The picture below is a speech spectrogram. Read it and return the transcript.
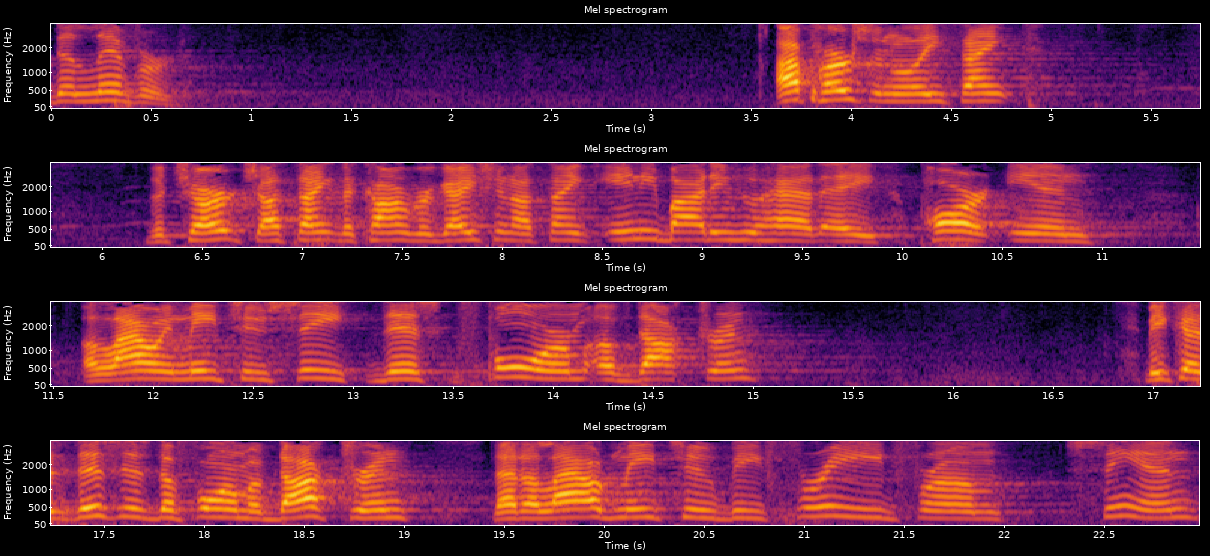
delivered. I personally thank the church, I thank the congregation, I thank anybody who had a part in allowing me to see this form of doctrine. Because this is the form of doctrine that allowed me to be freed from sin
